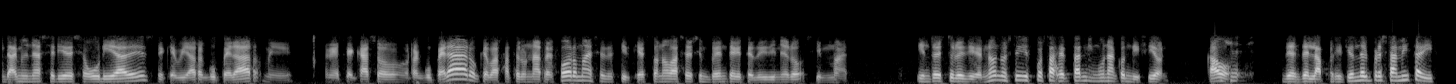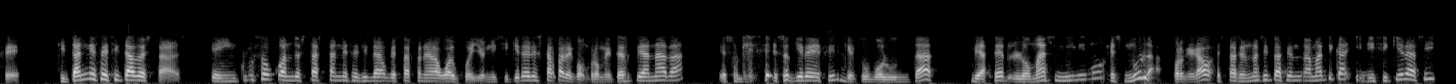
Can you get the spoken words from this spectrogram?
dame una serie de seguridades de que voy a recuperar, mi, en este caso recuperar, o que vas a hacer una reforma, es decir, que esto no va a ser simplemente que te doy dinero sin más. Y entonces tú les dices, no, no estoy dispuesto a aceptar ninguna condición. Cabo, desde la posición del prestamista dice, si tan necesitado estás e incluso cuando estás tan necesitado que estás con el agua al cuello, ni siquiera eres capaz de comprometerte a nada, eso, eso quiere decir que tu voluntad de hacer lo más mínimo es nula, porque claro, estás en una situación dramática y ni siquiera así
